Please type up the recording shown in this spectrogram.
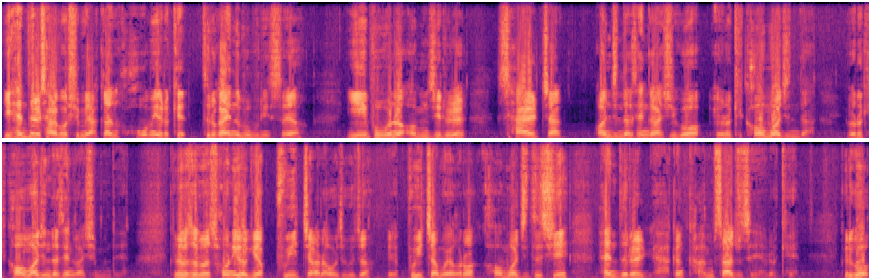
이 핸들을 잘 보시면 약간 홈이 이렇게 들어가 있는 부분이 있어요. 이 부분을 엄지를 살짝 얹은다 생각하시고 이렇게 검어진다. 이렇게 검어진다 생각하시면 돼요. 그래서 손이 여기가 V자가 나오죠. 그죠? 예, V자 모양으로 검어지듯이 핸들을 약간 감싸주세요. 이렇게. 그리고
